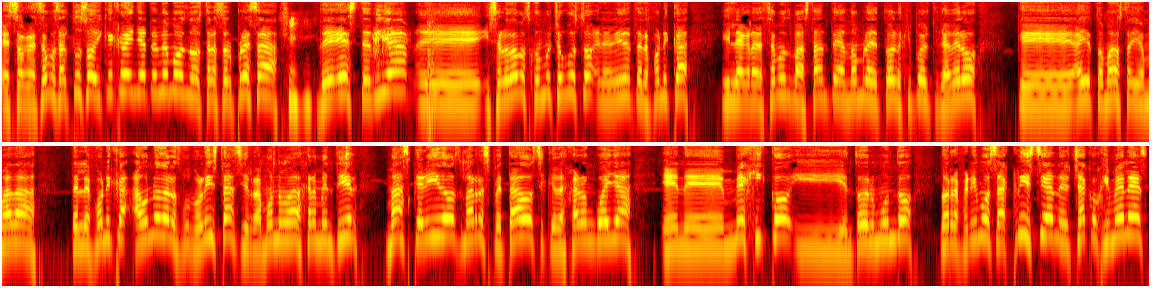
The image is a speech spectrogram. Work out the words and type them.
Eso, agradecemos al Tuzo. ¿Y qué creen? Ya tenemos nuestra sorpresa de este día eh, y saludamos con mucho gusto en la línea telefónica y le agradecemos bastante a nombre de todo el equipo del tiradero que haya tomado esta llamada telefónica a uno de los futbolistas, y Ramón no me va a dejar mentir, más queridos, más respetados y que dejaron huella en eh, México y en todo el mundo. Nos referimos a Cristian, el Chaco Jiménez.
